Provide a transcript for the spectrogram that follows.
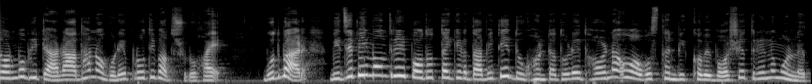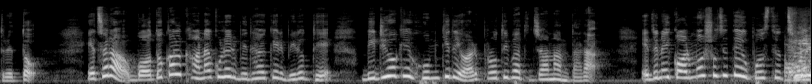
জন্মভিটা রাধানগরে প্রতিবাদ শুরু হয়। বুধবার বিজেপি মন্ত্রীর পদত্যাগের দাবিতে দু ঘণ্টা ধরে ধর্ণা ও অবস্থান বিক্ষোভে বসে তৃণমূল নেতৃত্ব। এছাড়াও গতকাল খানাকুলের বিধায়কের বিরুদ্ধে বিডিওকে হুমকি দেওয়ার প্রতিবাদ জানান তারা। এদিন এই কর্মসূচিতে উপস্থিত ছিলেন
